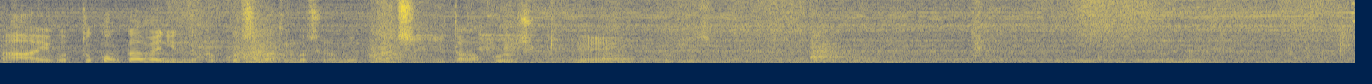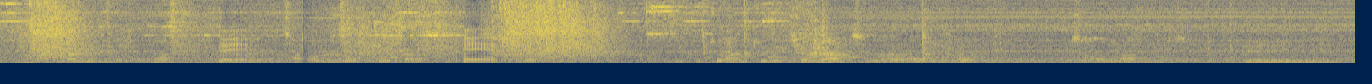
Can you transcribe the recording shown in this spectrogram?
아 이거 뚜껑 따면 있는 그 고체 같은 것처럼요? 그렇지. 이따가 보여줄게. 네. 여기 지금 손안 닿는 데 보면 네. 작업을 이렇게 했잖아. 네. 그쪽 안쪽에 최대한 집어넣어가지고 작업을 하는 거지. 음.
